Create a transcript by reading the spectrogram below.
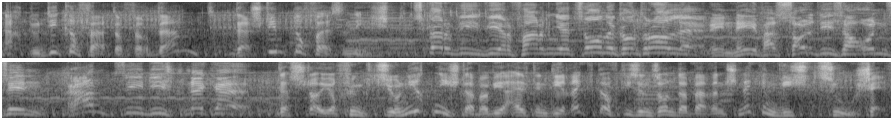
Ach du dicker Vater, verdammt. Da stimmt doch was nicht. Scurvy, wir fahren jetzt ohne Kontrolle. René, was soll dieser Unsinn? Rammt sie, die Schnecke! Das Steuer funktioniert nicht, aber wir eilen direkt auf diesen sonderbaren Schneckenwisch zu, Chef.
